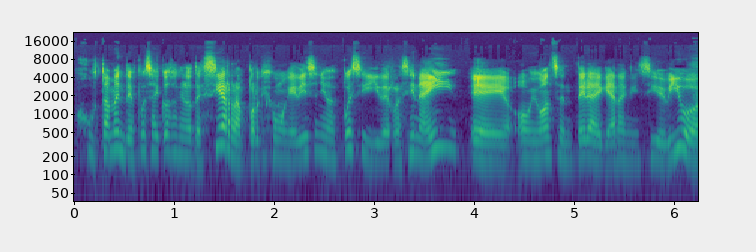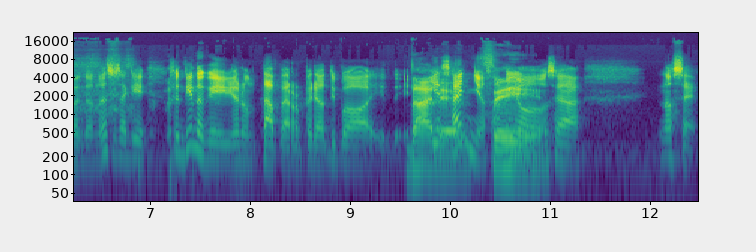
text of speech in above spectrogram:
justamente después hay cosas que no te cierran, porque es como que 10 años después y de recién ahí eh, Obi-Wan se entera de que Anakin sigue vivo, ¿entendés? O sea que yo entiendo que vivió en un tupper, pero tipo 10 años, amigo, o sea, no sé,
